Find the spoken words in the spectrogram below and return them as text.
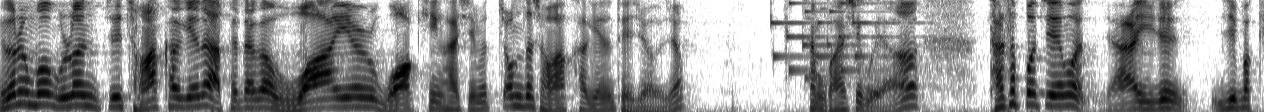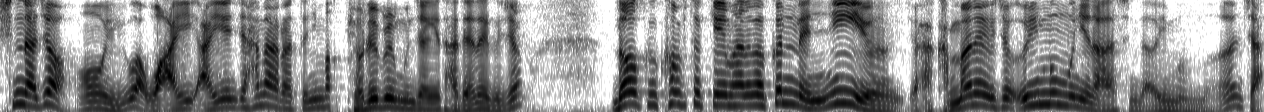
이거는 뭐 물론 이제 정확하게는 앞에다가 while walking 하시면 좀 더 정확하게는 되죠, 그죠? 참고하시고요. 다섯 번째 예문. 야 이제 이제 막 신나죠? 어 이거 y ing 하나 알았더니 막 별의별 문장이 다 되네, 그죠? 너 그 컴퓨터 게임 하는 거 끝냈니? 야 간만에 저 의문문이 나왔습니다. 의문문. 자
